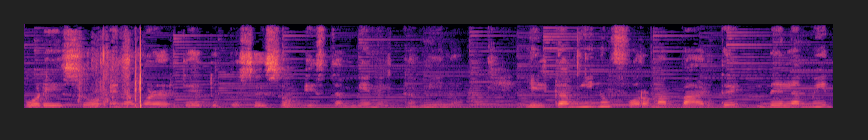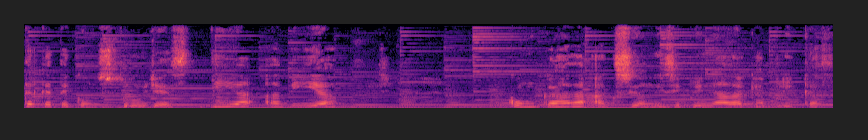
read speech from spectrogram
Por eso enamorarte de tu proceso es también el camino. Y el camino forma parte de la meta que te construyes día a día con cada acción disciplinada que aplicas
